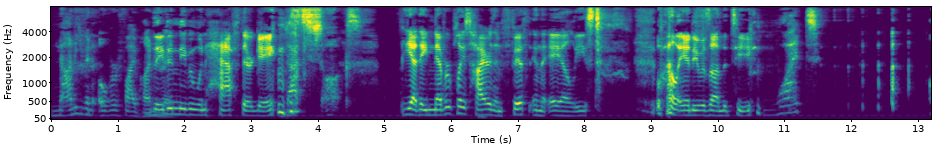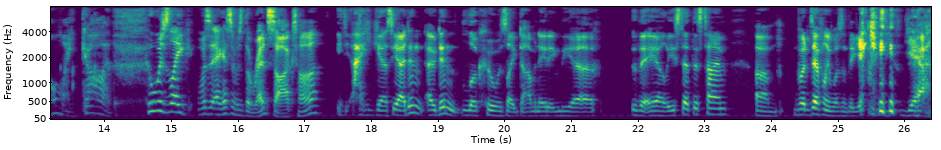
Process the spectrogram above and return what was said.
Not even over 500. They didn't even win half their games. That sucks. Yeah, they never placed higher than fifth in the AL East while Andy was on the team. What? oh my god. Who was like was it I guess it was the Red Sox, huh? I guess, yeah, I didn't, I didn't look who was like dominating the uh, the AL East at this time, um, but it definitely wasn't the Yankees. Yeah.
